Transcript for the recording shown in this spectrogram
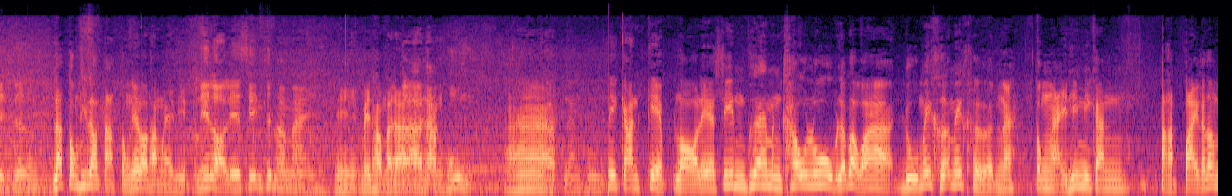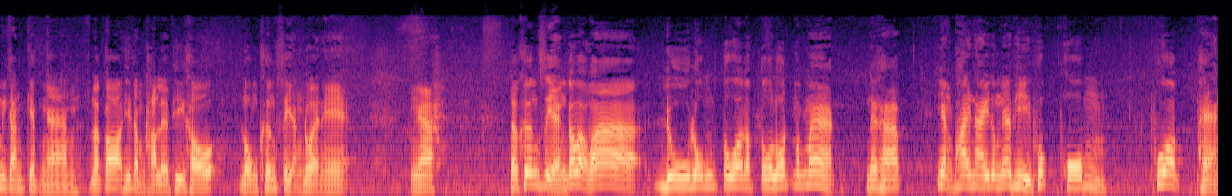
ติกเดิม แล้วตรงที่เราตัดตรงเนี้ยเราทำไงพี่อันนี้หล่อเรซินขึ้นมาใหม่นี่ไม่ธรรมดาแล้วก็เอานะหคนัรับงหุ้มอ่าครับหนังหุ้มมีการเก็บหล่อเรซินเพื่อให้มันเข้ารูปแล้วแบบว่าดูไม่เคอะไม่เขินนะตรงไหนที่มีการตัดไปก็ต้องมีการเก็บงาน แล้วก็ที่สำคัญเลยพี่เขาลงเครื่องเสียงด้วยนี่ไง แล้วเครื่องเสียงก็แบบว่าดูลงตัวกับตัวรถมากๆนะครับ อย่างภายในตรงเนี้ยพี่พวกพรมพวกแผง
